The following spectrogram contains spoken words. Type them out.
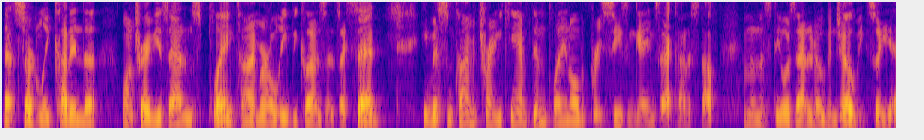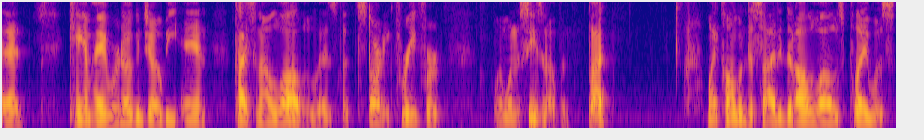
that certainly cut into Montravius Adams' playing time early because, as I said, he missed some time at training camp, didn't play in all the preseason games, that kind of stuff. And then the Steelers added Ogunjobi. So you had Cam Heyward, Ogunjobi, and Tyson Alualu as the starting three for when the season opened. But Mike Tomlin decided that Alualu's play was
